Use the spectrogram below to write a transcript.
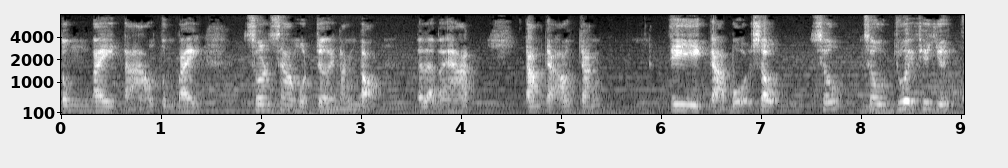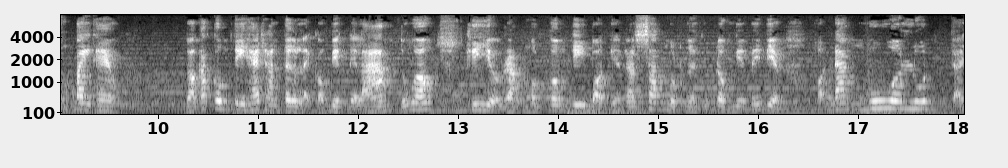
tung bay, tà áo tung bay, xôn xao một trời nắng đỏ đó là bài hát tam ca áo trắng. Thì cả bộ sậu sâu sâu chuỗi phía dưới cũng bay theo. Và các công ty headhunter lại có việc để làm, đúng không? Khi hiểu rằng một công ty bỏ tiền ra săn một người cũng đồng nghĩa với việc họ đang mua luôn cả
